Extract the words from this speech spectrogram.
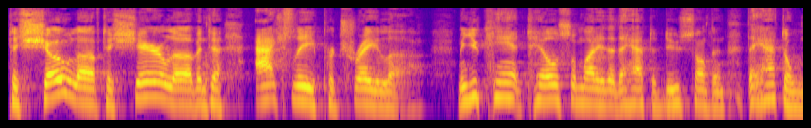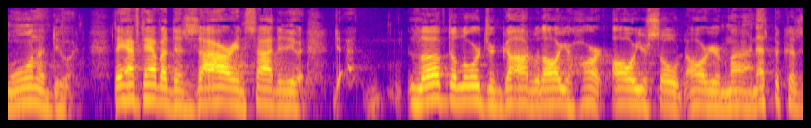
to show love, to share love, and to actually portray love. I mean, you can't tell somebody that they have to do something. They have to want to do it. They have to have a desire inside to do it. Love the Lord your God with all your heart, all your soul, and all your mind. That's because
